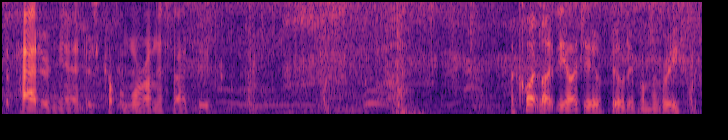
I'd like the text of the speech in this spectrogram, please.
the pattern yet. There's a couple more on this side too. I quite like the idea of building on the reef.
